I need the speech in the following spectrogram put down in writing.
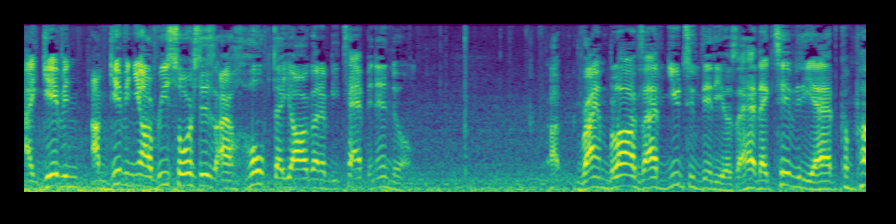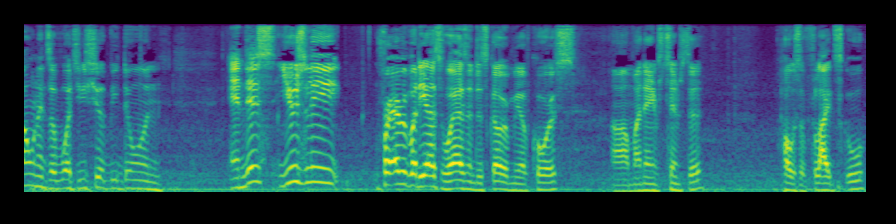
I given I'm giving y'all resources. I hope that y'all are gonna be tapping into them. Uh, writing blogs, I have YouTube videos, I have activity, I have components of what you should be doing. And this usually for everybody else who hasn't discovered me, of course, Uh, my name's Timster, host of Flight School.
